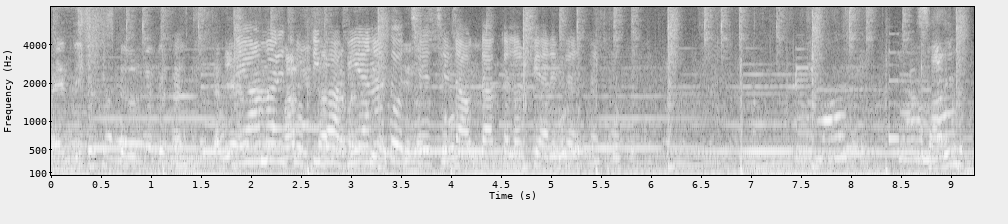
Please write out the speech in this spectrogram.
मेहंदी का किस कलर में देखा ये हमारी छोटी भाभी है ना तो अच्छे अच्छे डार्क डार्क कलर प्यारे प्यारे। साड़ी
